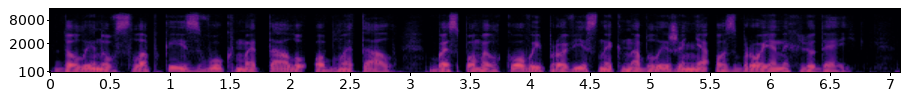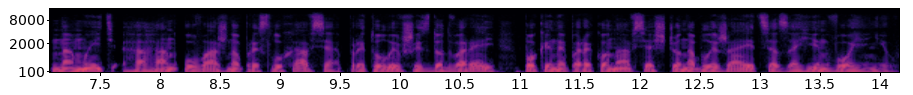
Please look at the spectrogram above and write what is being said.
долинув слабкий звук металу об метал, безпомилковий провісник наближення озброєних людей. На мить Гаган уважно прислухався, притулившись до дверей, поки не переконався, що наближається загін воїнів.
